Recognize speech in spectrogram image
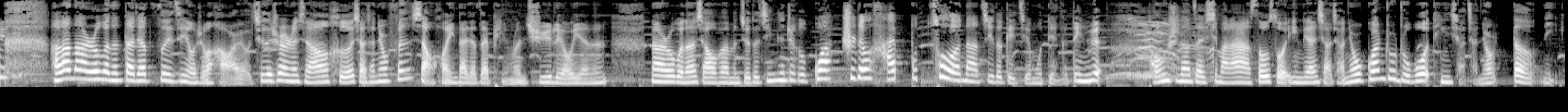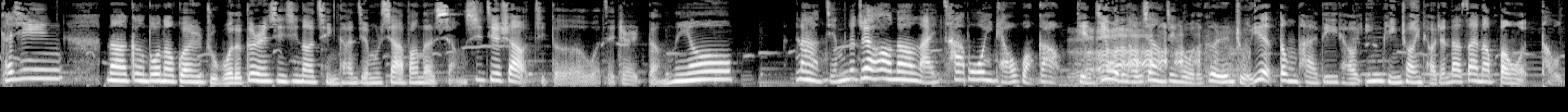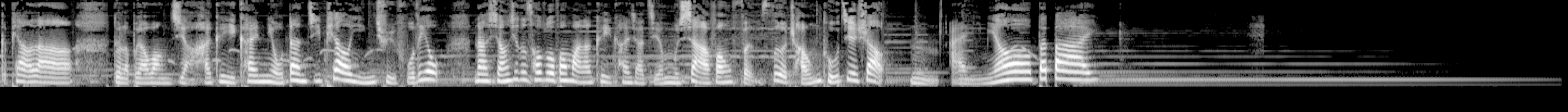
好了，那如果呢，大家最近有什么好玩有趣的事儿呢，想要和小乔妞分享，欢迎大家在评论区留言。那如果呢，小伙伴们觉得今天这个瓜吃的还不错，那记得给节目点个订阅，同时呢，在喜马拉雅搜索“印第安小乔妞”，关注主播，听小乔妞逗你开心。那更多呢，关于主播的个人信息呢，请看节目下方的详细介绍。记得我在这儿等你哦。那节目的最后呢，来插播一条广告，点击我的头像进入我的个人主页，动态第一条音频创意挑战大赛呢，帮我投个票啦。对了，不要忘记啊，还可以开扭蛋机票赢取福利哦。那详细的操作方法呢，可以看一下节目下方粉色长图介绍。嗯，爱你们哦，拜拜。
